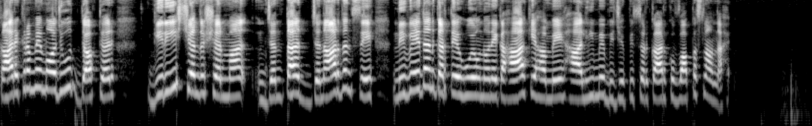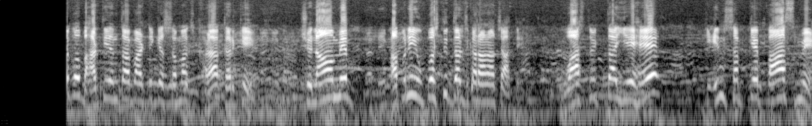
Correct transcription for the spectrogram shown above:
कार्यक्रम में मौजूद डॉक्टर गिरीश चंद्र शर्मा, जनता जनार्दन से निवेदन करते हुए उन्होंने कहा कि हमें हाल ही में बीजेपी सरकार को वापस लाना है। को भारतीय जनता पार्टी के समक्ष खड़ा करके चुनाव में अपनी उपस्थिति दर्ज कराना चाहते हैं। वास्तविकता ये है कि इन सब के पास में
